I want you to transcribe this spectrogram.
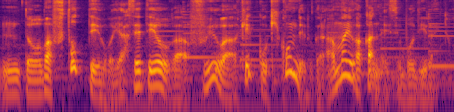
うんとまあ、太ってようが痩せてようが冬は結構着込んでるからあんまり分かんないですよボディラインとか。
